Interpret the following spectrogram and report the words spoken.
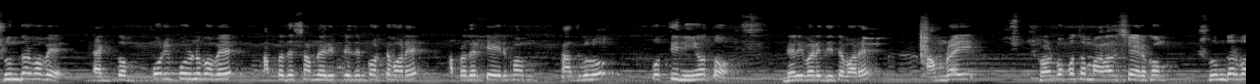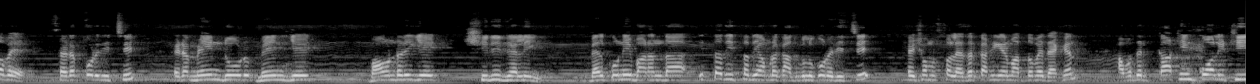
সুন্দরভাবে, একদম পরিপূর্ণভাবে আপনাদের সামনে রিপ্রেজেন্ট করতে পারে। আপনাদেরকে এরকম কাজগুলো প্রতিনিয়ত ডেলিভারি দিতে পারে। আমরাই সর্বপ্রথম বাংলাদেশে এরকম সুন্দরভাবে সেট আপ করে দিচ্ছি। এটা main door main gate boundary gate সিঁড়ি রেলিং ব্যালকনি বারান্দা ইত্যাদি ইত্যাদি আমরা কাজগুলো করে দিচ্ছি। এই সমস্ত লেজার কাটিং এর মাধ্যমে দেখেন, আমাদের কাটিং কোয়ালিটি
